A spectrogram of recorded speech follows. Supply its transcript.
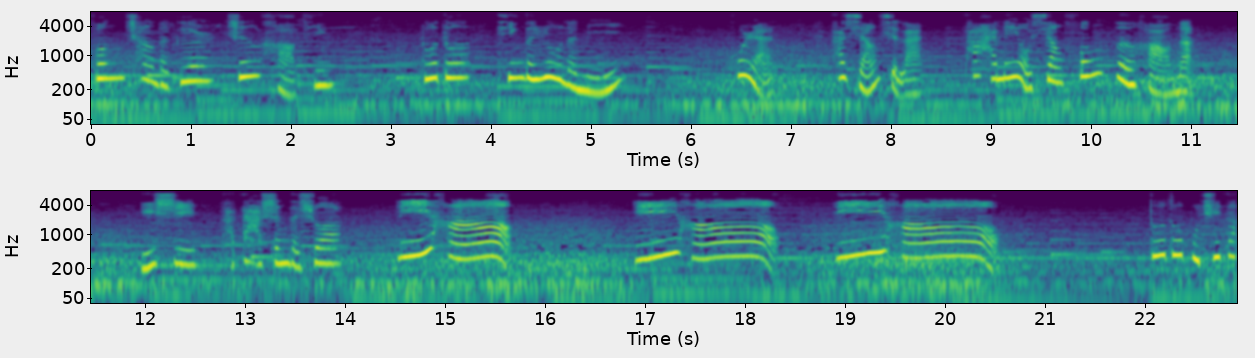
风唱的歌真好听，多多听得入了迷。忽然，他想起来，他还没有向风问好呢。于是他大声地说：“你好，你好，你好。”多多不知道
